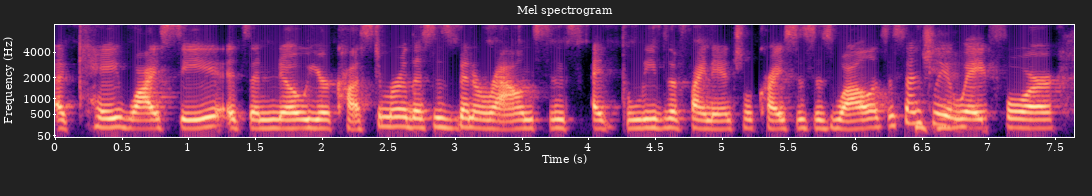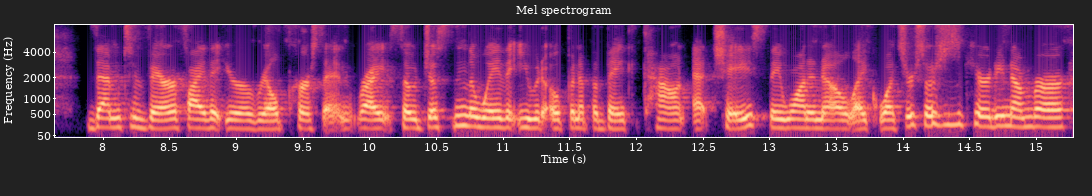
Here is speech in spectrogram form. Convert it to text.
a kyc it's a know your customer. This has been around since i believe the financial crisis as well. It's essentially okay. a way for them to verify that you're a real person right so just in the way that you would open up a bank account at chase they want to know like what's your social security number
